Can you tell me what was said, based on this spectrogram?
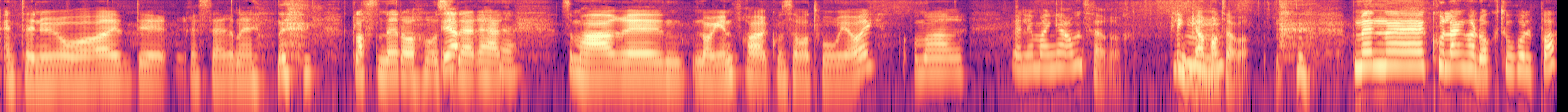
NTNU og de resterende plassene da, å Ja. studere her, som har eh, noen fra konservatoriet òg, og vi har veldig mange amatører. Flinke Mhm. amatører. Men uh, hvor lenge har dere to holdt på?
